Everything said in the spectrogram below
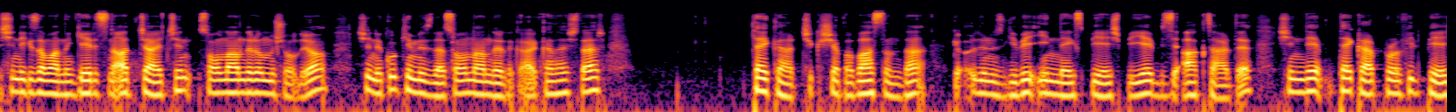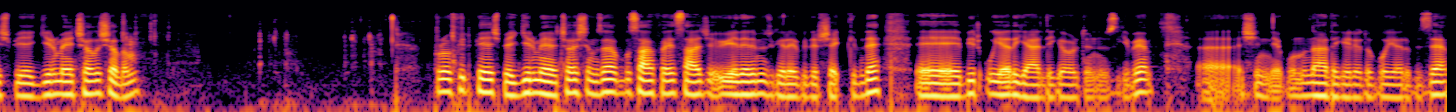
şimdiki zamanın gerisini atacağı için sonlandırılmış oluyor. Şimdi cookie'mizi de sonlandırdık arkadaşlar. Tekrar çıkış yapa bastığında gördüğünüz gibi index php'ye bizi aktardı. Şimdi tekrar profil php'ye girmeye çalışalım profil PHP'ye girmeye çalıştığımızda bu sayfaya sadece üyelerimiz görebilir şeklinde e, bir uyarı geldi gördüğünüz gibi. E, şimdi bunu nerede geliyordu bu uyarı bize?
